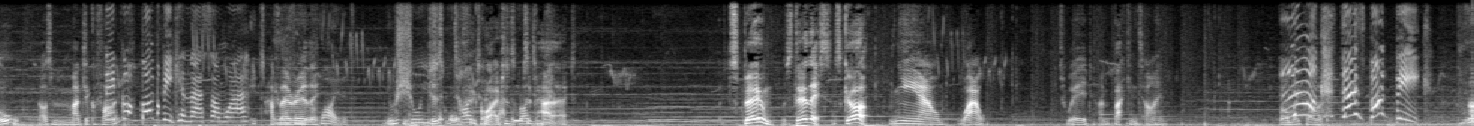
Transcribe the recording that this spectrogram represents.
Oh, that was magicifying. They've got Buckbeak in there somewhere. It's Have they really? Quiet. You're Mm, sure you it is set the awfully time quiet. at the Doesn't right it have- amount? Spoon! Let's do this. Let's go. Meow. Wow. It's weird. I'm back in time. Oh my god. Look, there's Buckbeak. No,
